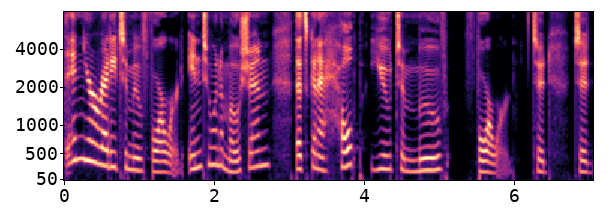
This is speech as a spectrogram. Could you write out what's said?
then you're ready to move forward into an emotion that's going to help you to move forward, to to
